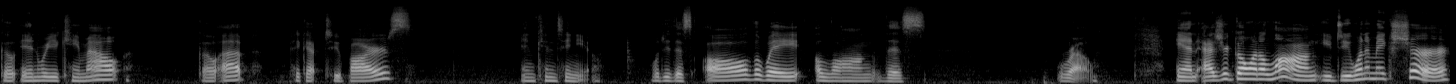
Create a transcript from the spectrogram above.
Go in where you came out, go up, pick up two bars, and continue. We'll do this all the way along this row. And as you're going along, you do want to make sure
